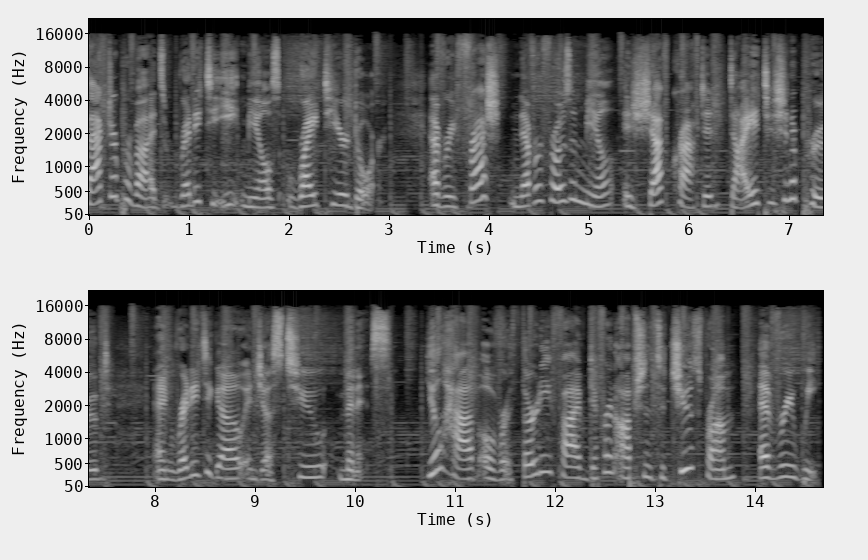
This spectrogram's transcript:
Factor provides ready to eat meals right to your door. Every fresh, never frozen meal is chef crafted, dietitian approved, and ready to go in just two minutes. You'll have over 35 different options to choose from every week,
